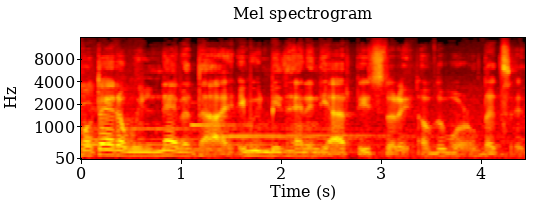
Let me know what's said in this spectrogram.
Botero will never die. He will be there in the art history of the world. That's it.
